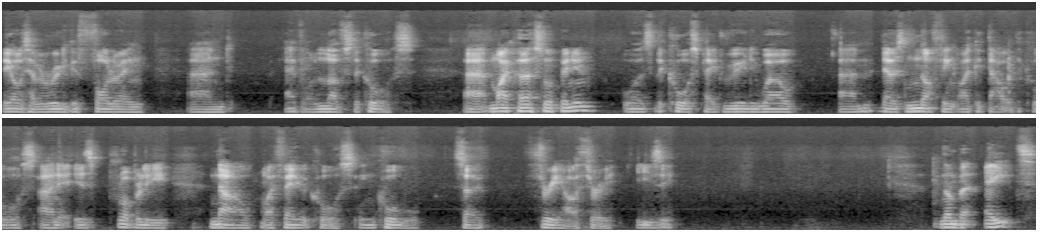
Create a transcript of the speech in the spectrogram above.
They always have a really good following and everyone loves the course. Uh, my personal opinion was the course played really well. Um, there was nothing I could doubt with the course, and it is probably now my favourite course in Cornwall. So, three out of three, easy. Number eight.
